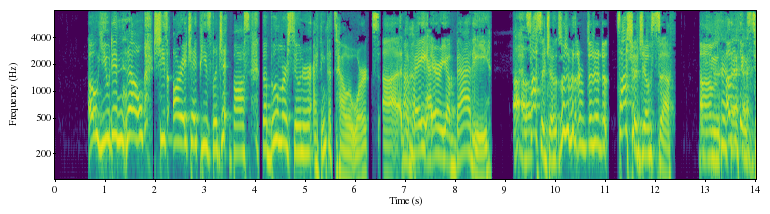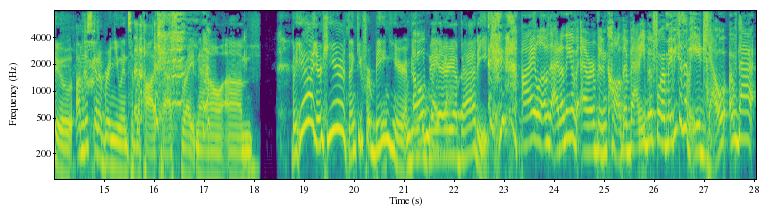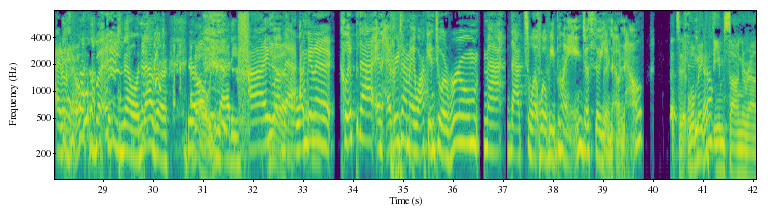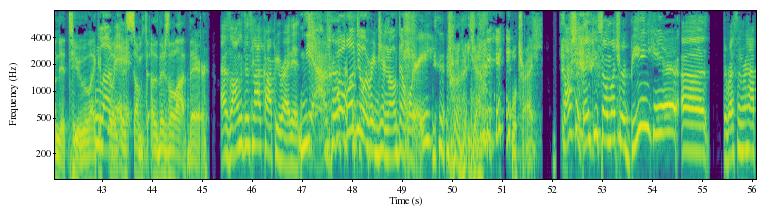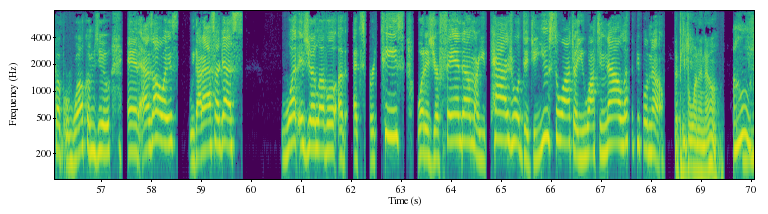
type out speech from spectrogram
Oh, you didn't know? She's RHAP's legit boss, the Boomer Sooner. I think that's how it works. Uh, the Bay Area baddie. Uh-oh. Sasha, jo- Sasha Joseph. Um, other things too. I'm just going to bring you into the podcast right now. Um, but yeah, you're here. Thank you for being here and being oh Bay Area baddie. I love that. I don't think I've ever been called a baddie before. Maybe because I've aged out of that. I don't know. But no, never. You're no, always baddie. I yeah. love that. I'm gonna clip that, and every time I walk into a room, Matt, that's what we'll be playing. Just so you Thank know you. now. That's it. We'll make a theme song around it too. Like, Love I feel like it. there's some, oh, there's a lot there. As long as it's not copyrighted. Yeah. Well, we'll do original. Don't worry. yeah. We'll try. Sasha, thank you so much for being here. Uh, the Wrestling RHAPup welcomes you. And as always, we got to ask our guests, what is your level of expertise? What is your fandom? Are you casual? Did you used to watch? Are you watching now? Let the people know. The people want to know. Oh,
